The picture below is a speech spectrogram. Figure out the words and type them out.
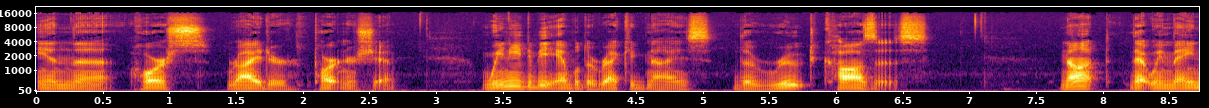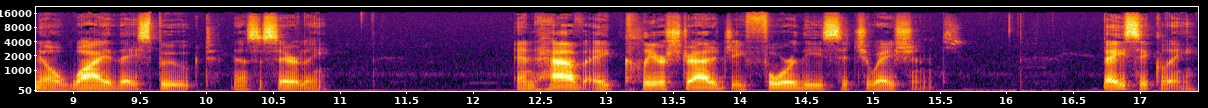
in the horse rider partnership, we need to be able to recognize the root causes. Not that we may know why they spooked necessarily, and have a clear strategy for these situations. Basically,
